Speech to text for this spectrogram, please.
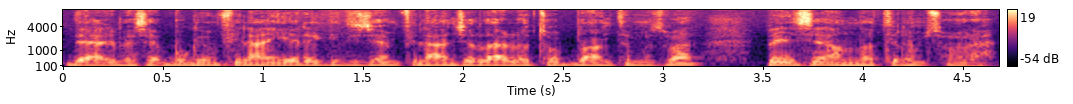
Der mesela bugün filan yere gideceğim. Filancalarla toplantımız var. Ben size anlatırım sonra.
